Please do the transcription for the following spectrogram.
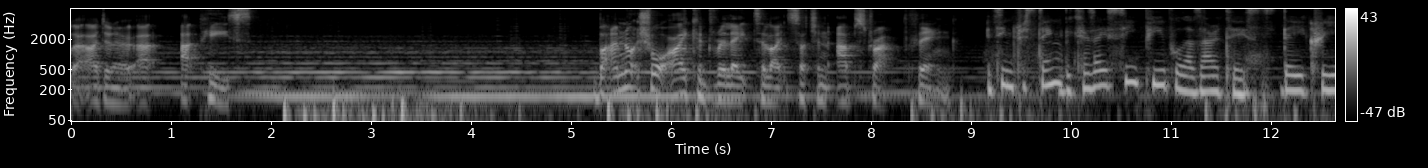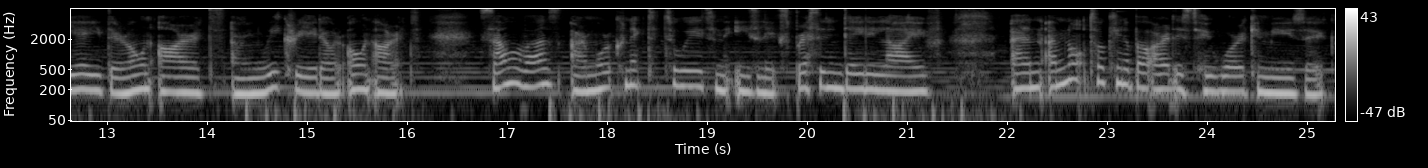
uh, I don't know, at, at peace. But I'm not sure I could relate to like such an abstract thing. It's interesting because I see people as artists. They create their own art. I mean, we create our own art. Some of us are more connected to it and easily express it in daily life. And I'm not talking about artists who work in music,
